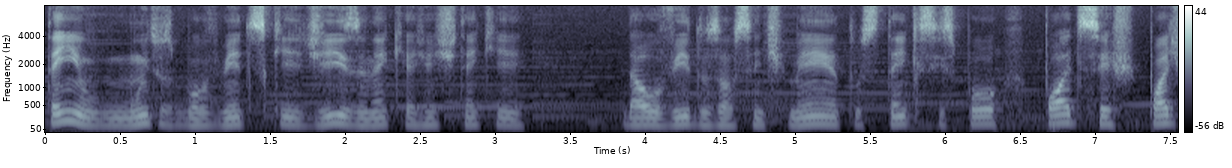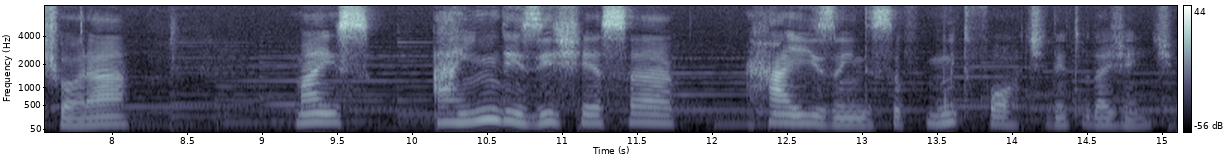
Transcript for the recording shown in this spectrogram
Tem muitos movimentos que dizem, né, que a gente tem que dar ouvidos aos sentimentos, tem que se expor, pode ser, pode chorar, mas ainda existe essa raiz ainda, muito forte dentro da gente.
